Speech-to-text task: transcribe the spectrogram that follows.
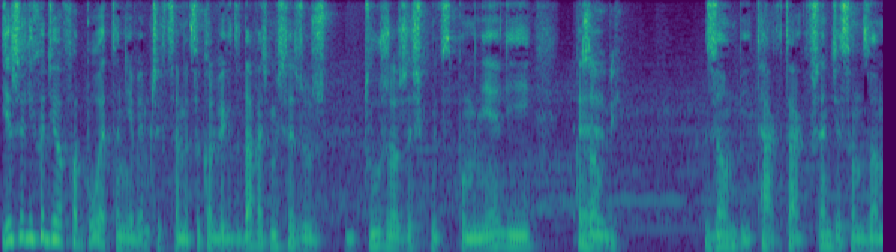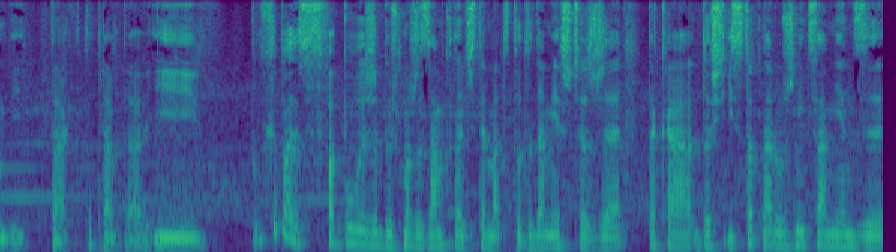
jeżeli chodzi o fabułę, to nie wiem, czy chcemy cokolwiek dodawać. Myślę, że już dużo żeśmy wspomnieli. E, zombie. Zombie, tak, tak, wszędzie są zombie, tak, to prawda. I chyba z fabuły, żeby już może zamknąć temat, to dodam jeszcze, że taka dość istotna różnica między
